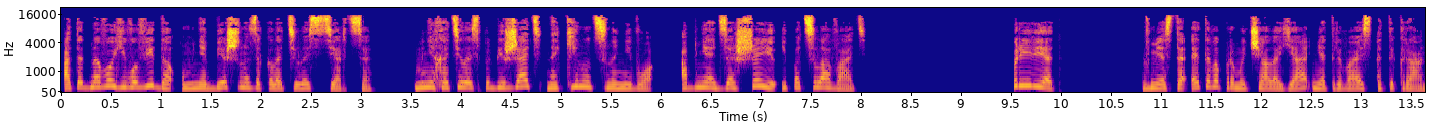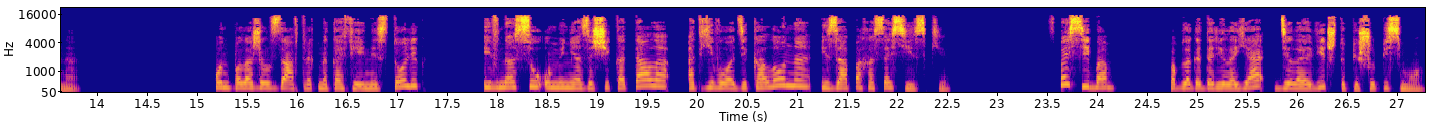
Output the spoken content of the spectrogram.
От одного его вида у меня бешено заколотилось сердце. Мне хотелось побежать, накинуться на него, обнять за шею и поцеловать. «Привет!» Вместо этого промычала я, не отрываясь от экрана. Он положил завтрак на кофейный столик, и в носу у меня защекотало от его одеколона и запаха сосиски. «Спасибо», — поблагодарила я, делая вид, что пишу письмо.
